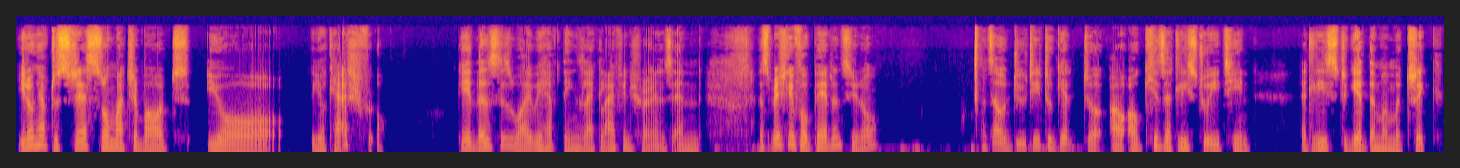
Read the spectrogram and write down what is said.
you don't have to stress so much about your your cash flow. Okay, this is why we have things like life insurance, and especially for parents, you know, it's our duty to get to our, our kids at least to eighteen, at least to get them a matric.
